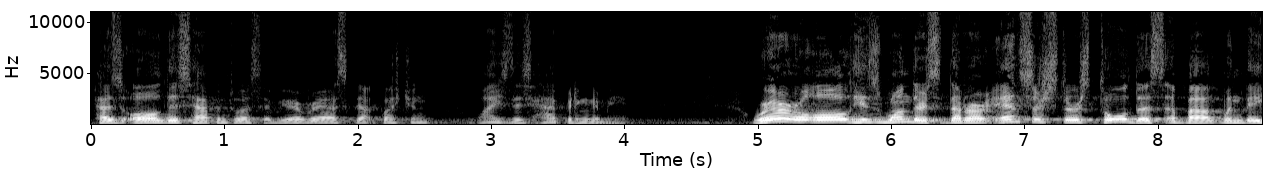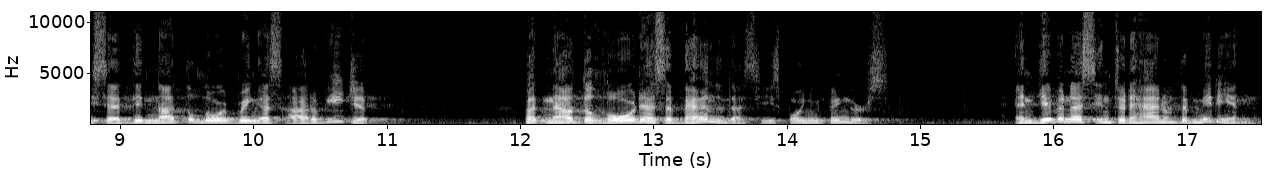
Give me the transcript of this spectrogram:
has all this happened to us? Have you ever asked that question? Why is this happening to me? Where are all his wonders that our ancestors told us about when they said, Did not the Lord bring us out of Egypt? But now the Lord has abandoned us. He's pointing fingers. And given us into the hand of the Midian.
